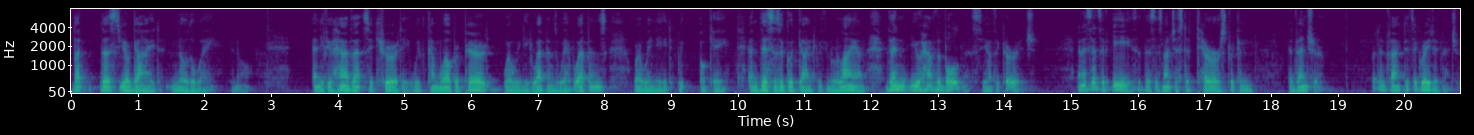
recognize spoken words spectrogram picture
But does your guide know the way, you know? And if you have that security, we've come well prepared. Where we need weapons, we have weapons. Where we need, we, okay, and this is a good guide we can rely on. Then you have the boldness, you have the courage, and a sense of ease that this is not just a terror stricken adventure, but in fact it's a great adventure.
